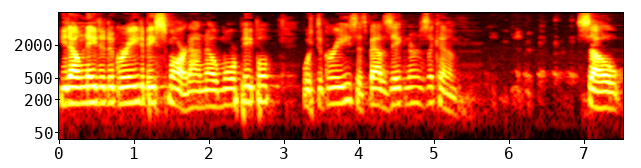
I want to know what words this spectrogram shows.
You don't need a degree to be smart. I know more people with degrees that's about as ignorant as they come. So,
